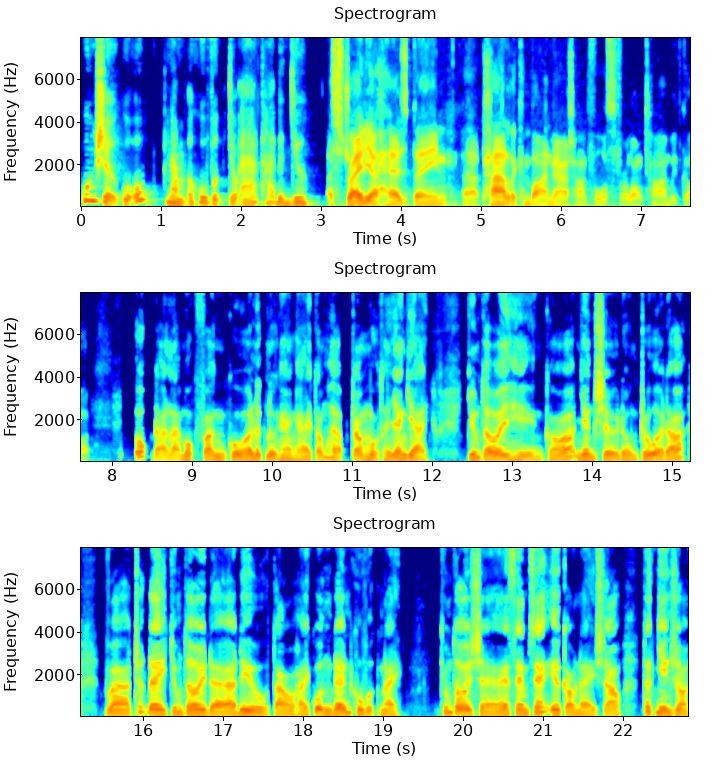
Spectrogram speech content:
quân sự của Úc nằm ở khu vực châu Á-Thái Bình Dương. Australia has been uh, part of the combined maritime force for a long time. We've got Úc đã là một phần của lực lượng hàng hải tổng hợp trong một thời gian dài. Chúng tôi hiện có nhân sự đồn trú ở đó và trước đây chúng tôi đã điều tàu hải quân đến khu vực này. Chúng tôi sẽ xem xét yêu cầu này sau, tất nhiên rồi,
